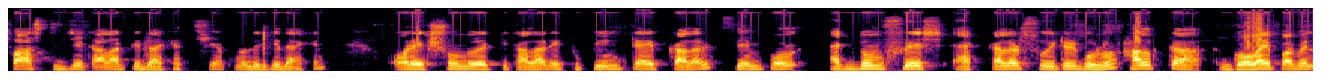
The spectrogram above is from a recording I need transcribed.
ফার্স্ট যে কালারটি দেখাচ্ছি আপনাদেরকে দেখেন। অনেক সুন্দর একটি কালার একটু পিঙ্ক টাইপ কালার সিম্পল একদম ফ্রেশ এক কালার সোয়েটারগুলো। হালকা গলায় পাবেন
